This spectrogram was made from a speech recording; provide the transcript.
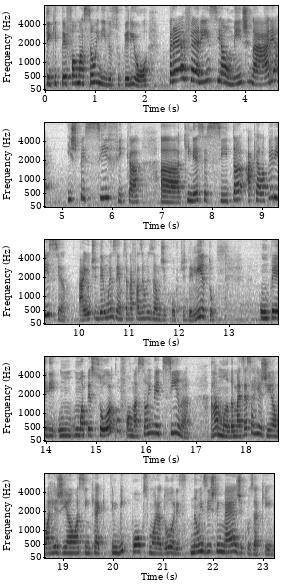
tem que ter formação em nível superior, preferencialmente na área específica uh, que necessita aquela perícia. Aí eu te dei um exemplo: você vai fazer um exame de corpo de delito, um peri, um, uma pessoa com formação em medicina ah, Amanda, mas essa região, a região assim que, é, que tem bem poucos moradores, não existem médicos aqui,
